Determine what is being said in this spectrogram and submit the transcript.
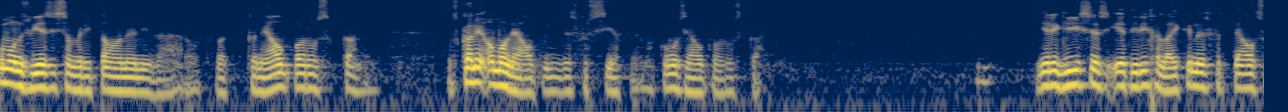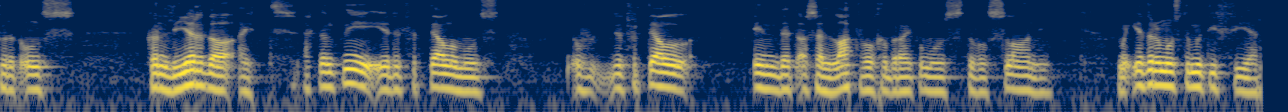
Kom ons wees die Samaritane in die wêreld wat kan help waar ons kan. Ons kan nie almal help nie, dis verseker, maar kom ons help waar ons kan. Here Jesus het hierdie gelykenis vertel sodat ons kan leer daaruit. Ek dink nie jy dit vertel om ons of dit vertel en dit as 'n lat wil gebruik om ons te wil slaan nie maar eerder om ons te motiveer.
